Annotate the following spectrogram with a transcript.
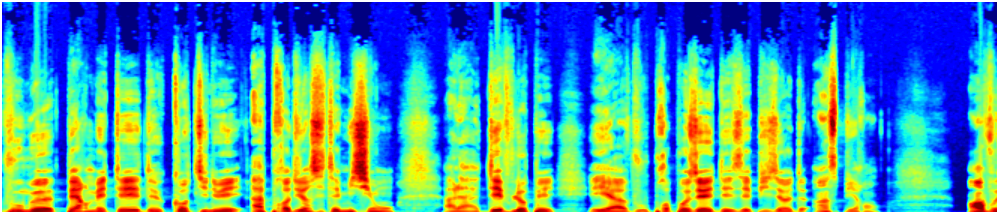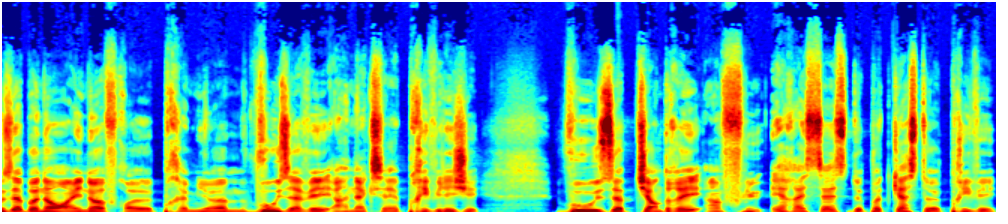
vous me permettez de continuer à produire cette émission, à la développer et à vous proposer des épisodes inspirants. En vous abonnant à une offre euh, premium, vous avez un accès privilégié. Vous obtiendrez un flux RSS de podcasts privés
